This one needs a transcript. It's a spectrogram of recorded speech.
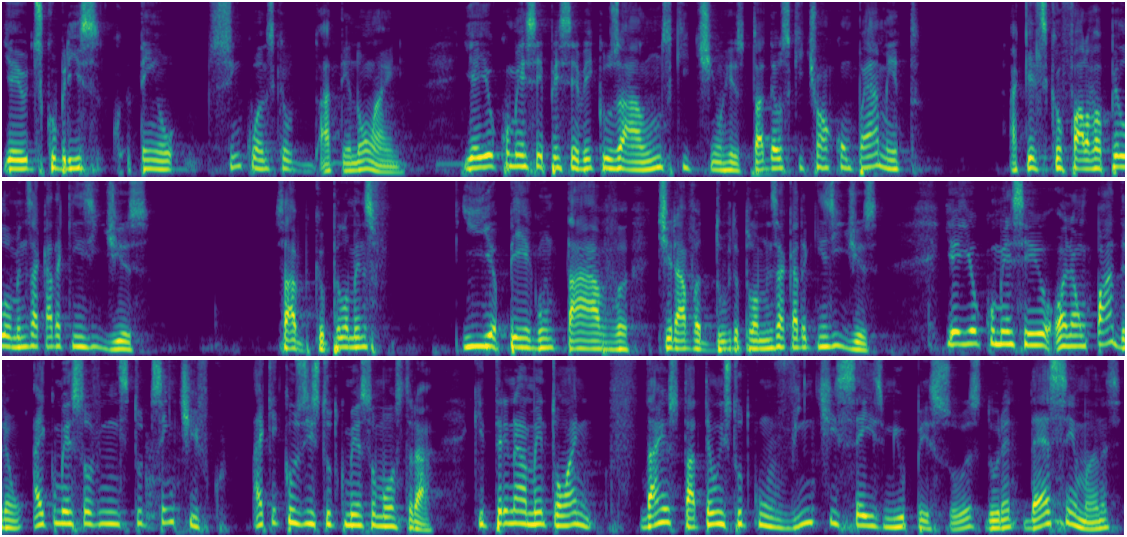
E aí eu descobri isso, tenho cinco anos que eu atendo online. E aí eu comecei a perceber que os alunos que tinham resultado eram os que tinham acompanhamento. Aqueles que eu falava pelo menos a cada 15 dias. Sabe? Porque eu pelo menos ia, perguntava, tirava dúvida pelo menos a cada 15 dias. E aí eu comecei a olhar um padrão. Aí começou a vir um estudo científico. Aí o que, que os estudos começaram a mostrar? Que treinamento online dá resultado. Tem um estudo com 26 mil pessoas durante 10 semanas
